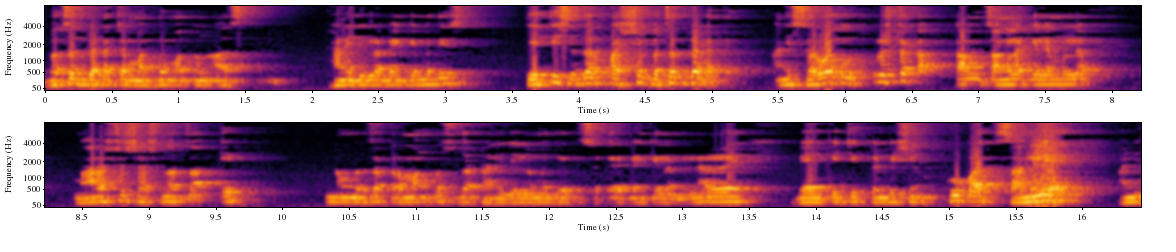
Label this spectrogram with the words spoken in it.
बचत गटाच्या माध्यमातून आज ठाणे जिल्हा बँकेमध्ये तेहतीस हजार पाचशे बचत गट आहेत. आणि सर्वात उत्कृष्ट का, काम चांगला केल्यामुळे महाराष्ट्र शासनाचा एक नंबरचा क्रमांक सुद्धा ठाणे जिल्ह्यामध्ये सहकारी बँकेला मिळालेला आहे. बँकेची कंडिशन खूप आज चांगली आहे. आणि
